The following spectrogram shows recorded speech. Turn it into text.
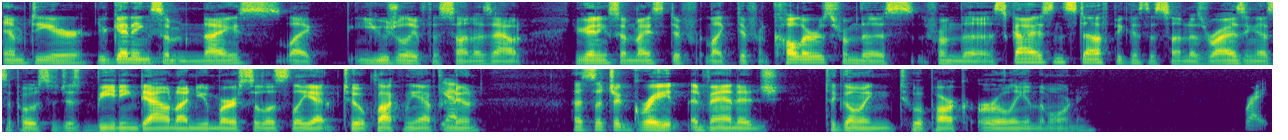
emptier. You're getting some nice, like usually if the sun is out, you're getting some nice different, like different colors from the from the skies and stuff because the sun is rising as opposed to just beating down on you mercilessly at two o'clock in the afternoon. That's such a great advantage to going to a park early in the morning. Right.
